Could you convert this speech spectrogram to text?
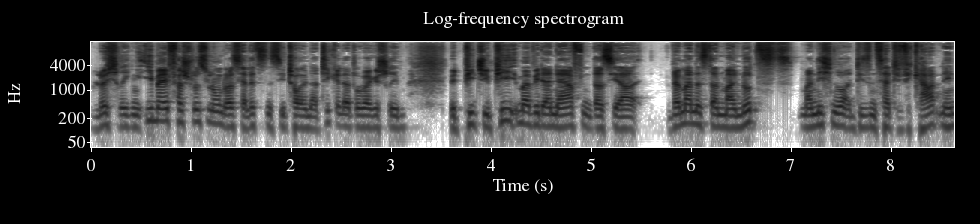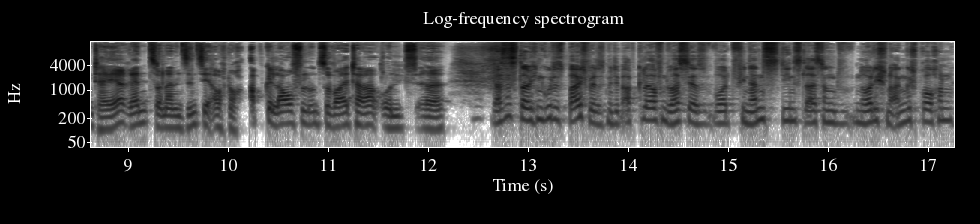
löchrigen E-Mail-Verschlüsselung, du hast ja letztens die tollen Artikel darüber geschrieben, mit PGP immer wieder nerven, dass ja wenn man es dann mal nutzt, man nicht nur diesen Zertifikaten hinterher rennt, sondern sind sie auch noch abgelaufen und so weiter. Und äh, das ist, glaube ich, ein gutes Beispiel, das mit dem abgelaufen. Du hast ja das Wort Finanzdienstleistung neulich schon angesprochen.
